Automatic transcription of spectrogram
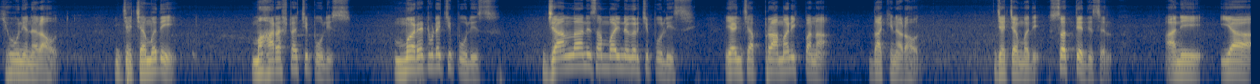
घेऊन येणार आहोत ज्याच्यामध्ये महाराष्ट्राचे पोलीस मराठवाड्याची पोलीस जालना आणि संभाजीनगरची पोलीस यांच्या प्रामाणिकपणा दाखिणार आहोत ज्याच्यामध्ये सत्य दिसेल. आणि या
